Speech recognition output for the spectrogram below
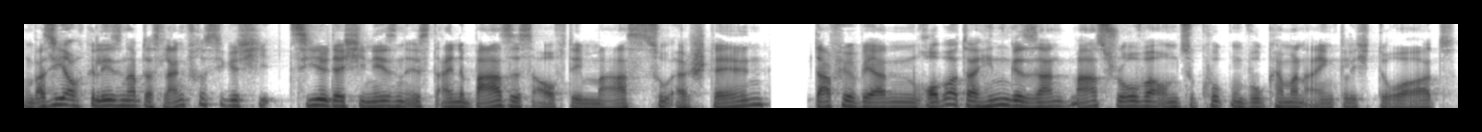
Und was ich auch gelesen habe, das langfristige Ziel der Chinesen ist, eine Basis auf dem Mars zu erstellen, Dafür werden Roboter hingesandt, Mars Rover, um zu gucken, wo kann man eigentlich dort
